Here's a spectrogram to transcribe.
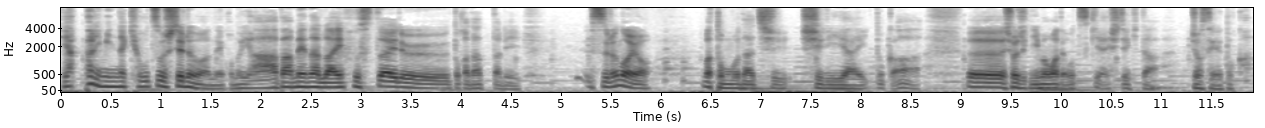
やっぱりみんな共通してるのはね、このやばめなライフスタイルとかだったりするのよ。まあ、友達、知り合いとか、正直今までお付き合いしてきた女性とか、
